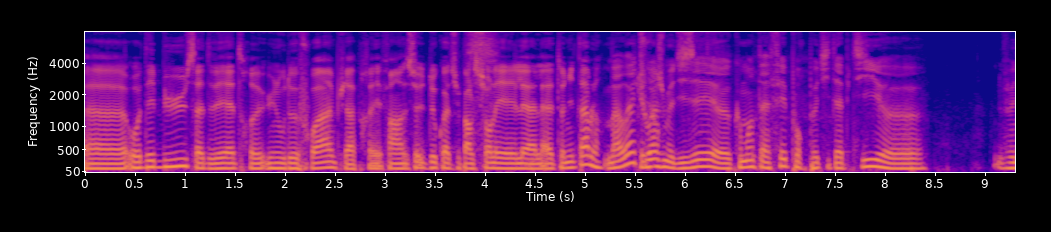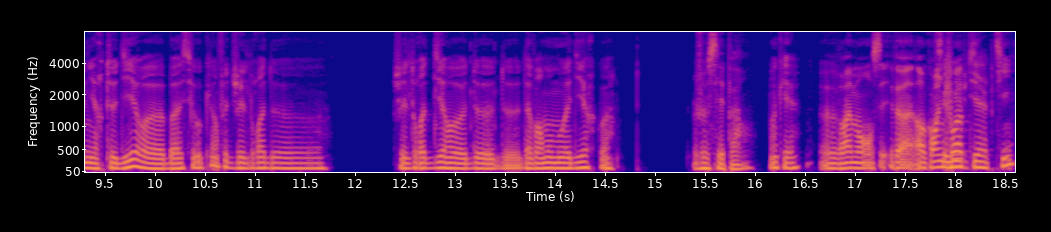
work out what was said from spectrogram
Euh, au début, ça devait être une ou deux fois, et puis après, enfin, de quoi tu parles sur les, la, la tenue de table? Bah ouais, tu vois, je me disais euh, comment t'as fait pour petit à petit euh, venir te dire euh, bah c'est ok en fait j'ai le droit de j'ai le droit de dire euh, d'avoir mon mot à dire quoi. Je sais pas. Ok. Euh, vraiment, enfin, encore une fois, petit à petit.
